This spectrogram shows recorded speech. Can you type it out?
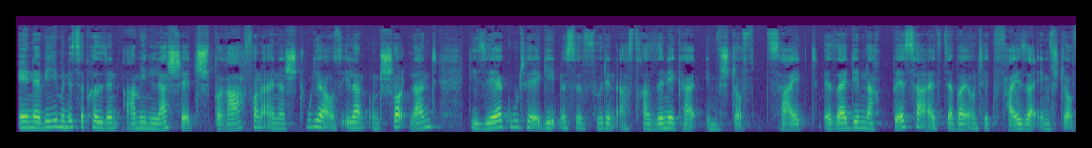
NRW-Ministerpräsident Armin Laschet sprach von einer Studie aus Irland und Schottland, die sehr gute Ergebnisse für den AstraZeneca-Impfstoff zeigt. Er sei demnach besser als der BioNTech-Pfizer-Impfstoff.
